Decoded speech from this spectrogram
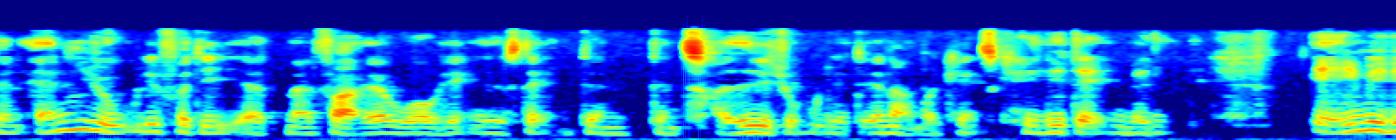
den 2. juli, fordi at man fejrer uafhængighedsdagen den, den 3. juli. Det er en amerikansk helligdag, men Amy,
